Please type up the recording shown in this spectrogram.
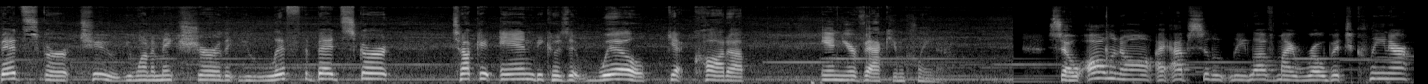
bed skirt too, you want to make sure that you lift the bed skirt, tuck it in because it will get caught up in your vacuum cleaner. So all in all, I absolutely love my Robot cleaner.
